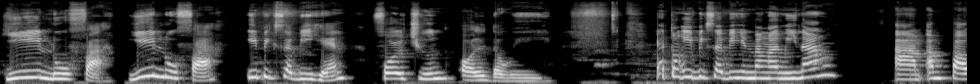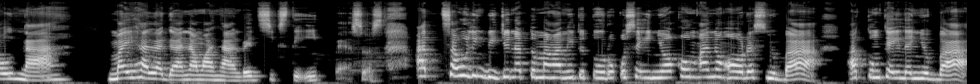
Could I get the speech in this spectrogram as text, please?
Yilufa. Yilufa, ibig sabihin, fortune all the way. Etong ibig sabihin mga minang um, ampaw na may halaga ng 168 pesos. At sa huling video na to mga mituturo ko sa inyo kung anong oras nyo ba at kung kailan nyo ba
